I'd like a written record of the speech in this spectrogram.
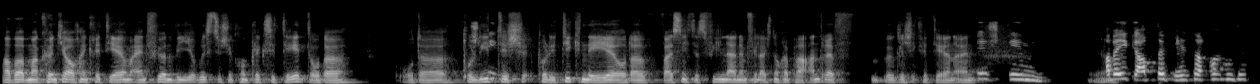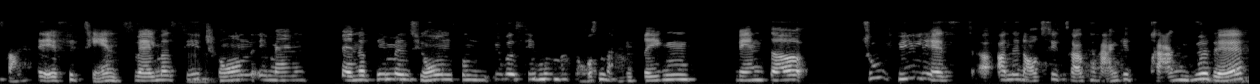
Aber man könnte ja auch ein Kriterium einführen wie juristische Komplexität oder, oder politisch, Politiknähe oder weiß nicht, das fielen einem vielleicht noch ein paar andere mögliche Kriterien ein. Das stimmt. Ja. Aber ich glaube, da geht es auch um die Frage der Effizienz, weil man sieht mhm. schon, ich meine, bei einer Dimension von über 700.000 Anträgen, wenn da zu viel jetzt äh, an den Aufsichtsrat herangetragen würde,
